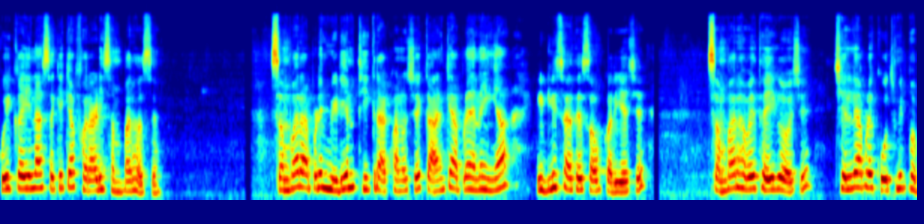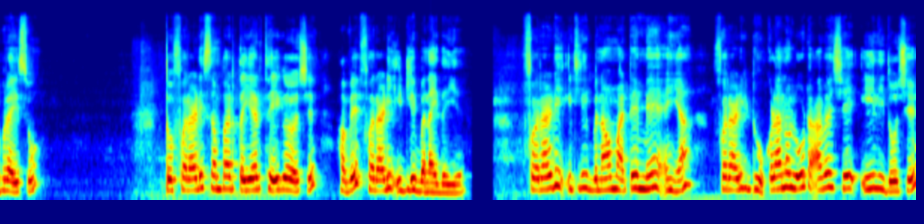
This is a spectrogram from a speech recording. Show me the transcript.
કોઈ કહી ના શકે કે આ ફરાળી સંભાર હશે. સંભાર આપણે મીડિયમ થીક રાખવાનો છે, કારણ કે આપણે એને અહીંયા ઇડલી સાથે સર્વ કરીએ છીએ. સંભાર હવે થઈ ગયો છે. છેલ્લે આપણે કોથમીર ભભરાઈશું. તો ફરાળી સંભાર તૈયાર થઈ ગયો છે. હવે ફરાળી ઇડલી બનાવી દઈએ. ફરાળી ઇડલી બનાવવા માટે મેં અહીંયા ફરાળી ઢોકળાનો લોટ આવે છે એ લીધો છે,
